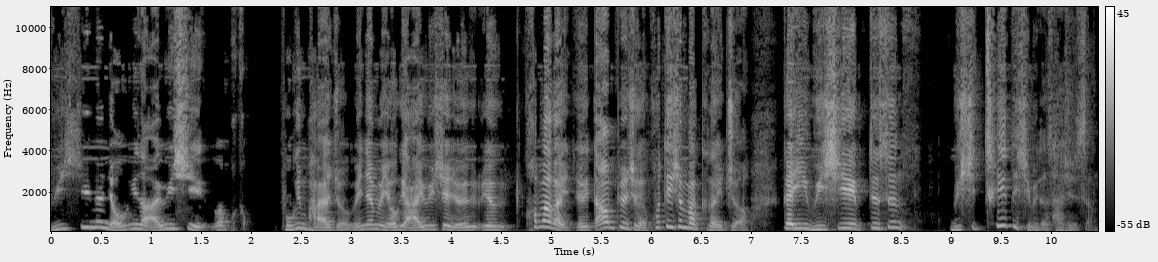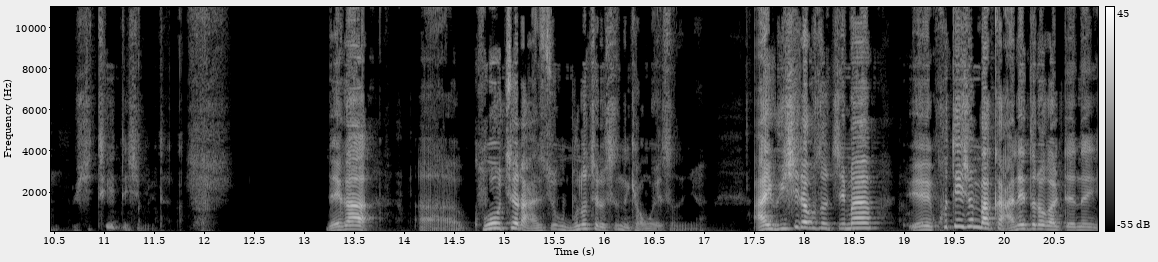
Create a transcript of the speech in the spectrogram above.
wish는 여기서 I wish 보긴 봐야죠. 왜냐면 여기 I wish에 여기, 여기 커마가 여기 다운 표시가 코테이션 마크가 있죠. 그러니까 이 wish의 뜻은 wish to의 뜻입니다. 사실상 wish to의 뜻입니다. 내가 어, 구어체를 안 쓰고 문어체를 쓰는 경우에서는요. I wish라고 썼지만 얘 코테이션 마크 안에 들어갈 때는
